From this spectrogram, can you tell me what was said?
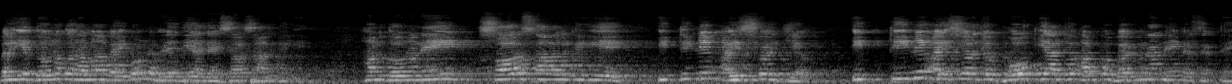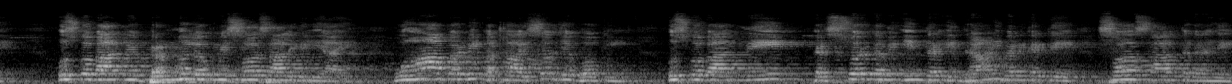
बोले, ये दोनों को रमा वैकुंठ भेज दिया जाए सौ साल के लिए हम दोनों ने सौ साल के लिए इतने ऐश्वर्य इतने ऐश्वर्य भोग किया जो आपको वर्णना नहीं कर सकते हैं। उसको बाद में ब्रह्मलोक में सौ साल के लिए आए। वहाँ पर भी अथा ऐश्वर्य भोग की। उसको बाद में फिर स्वर्ग में इंद्र इंद्राणी बन करके सौ साल तक रहे।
